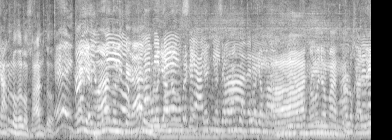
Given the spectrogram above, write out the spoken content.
Carlos de los Santos. ¡Ey, Ay, qué hermano, mío, literal. la ¿Cómo lo llamé, hombre? Que, que- ay, que se levantó llamada. Ah, no lo llamaste. Pablo Yo la Carlito,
